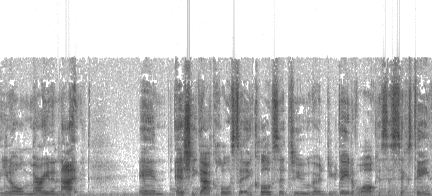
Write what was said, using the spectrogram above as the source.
you know, married or not. And as she got closer and closer to her due date of August the 16th,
